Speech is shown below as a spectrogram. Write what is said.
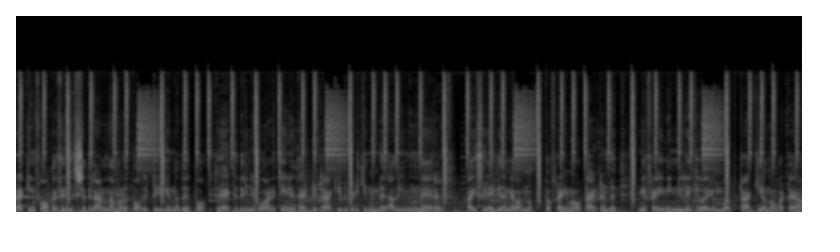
ട്രാക്കിംഗ് ഫോക്കസിംഗ് സിസ്റ്റത്തിലാണ് നമ്മളിപ്പോൾ ഇട്ടിരിക്കുന്നത്. ഇപ്പോൾ തേക്ക് തിരിഞ്ഞ് പോവുകയാണെന്നുവെച്ചെങ്കിൽ ഹെഡ് ട്രാക്ക് ചെയ്ത് പിടിക്കുന്നുണ്ട്. അതിൽ നിന്ന് നേരെ ഹൈസിലേക്ക് തന്നെ വന്നു. ഇപ്പോൾ ഫ്രെയിം ഔട്ട് ആയിട്ടുണ്ട്. ഇനി ഫ്രെയിം ഇന്നിലേക്ക് വരുമ്പോൾ ട്രാക്ക് ചെയ്യാൻ നോക്കട്ടെ. ആ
